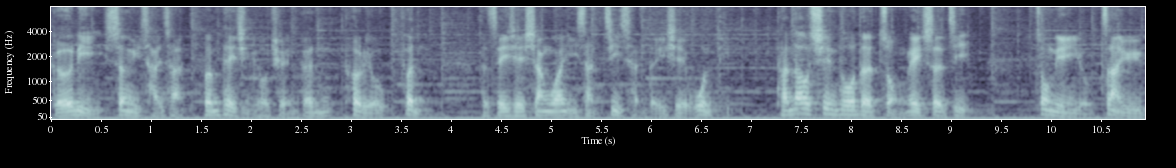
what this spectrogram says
隔离剩余财产分配请求权跟特留份的这些相关遗产继承的一些问题。谈到信托的种类设计，重点有在于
